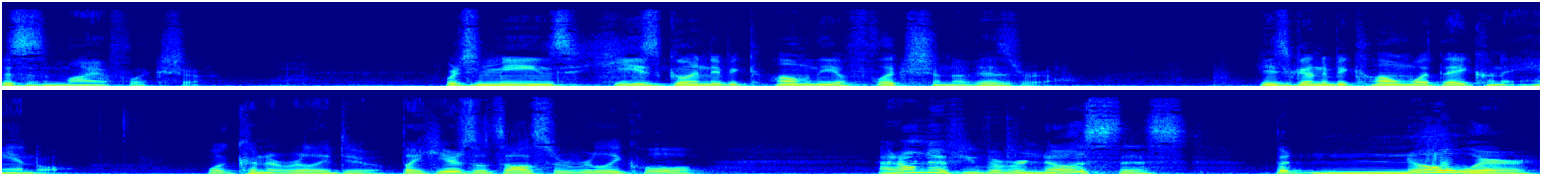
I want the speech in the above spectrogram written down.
this is my affliction. Which means he's going to become the affliction of Israel. He's going to become what they couldn't handle, what couldn't really do. But here's what's also really cool. I don't know if you've ever noticed this, but nowhere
